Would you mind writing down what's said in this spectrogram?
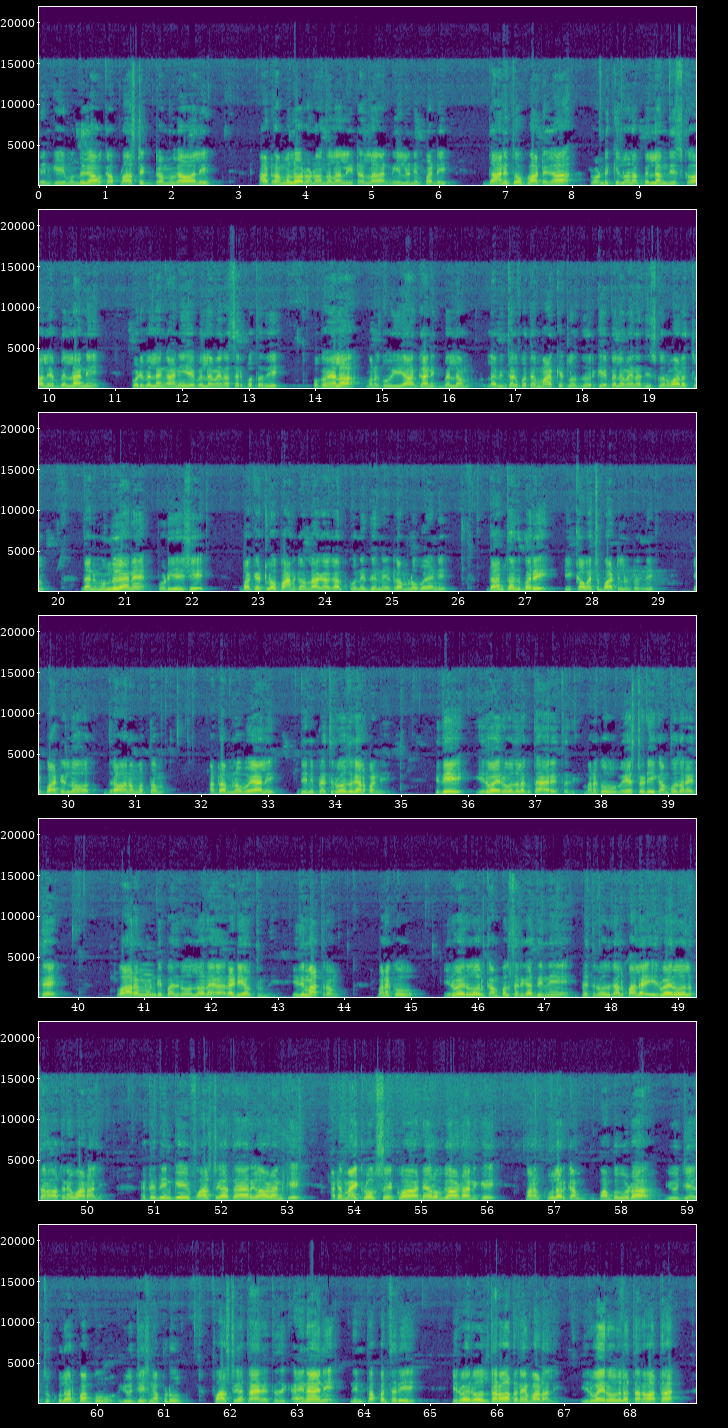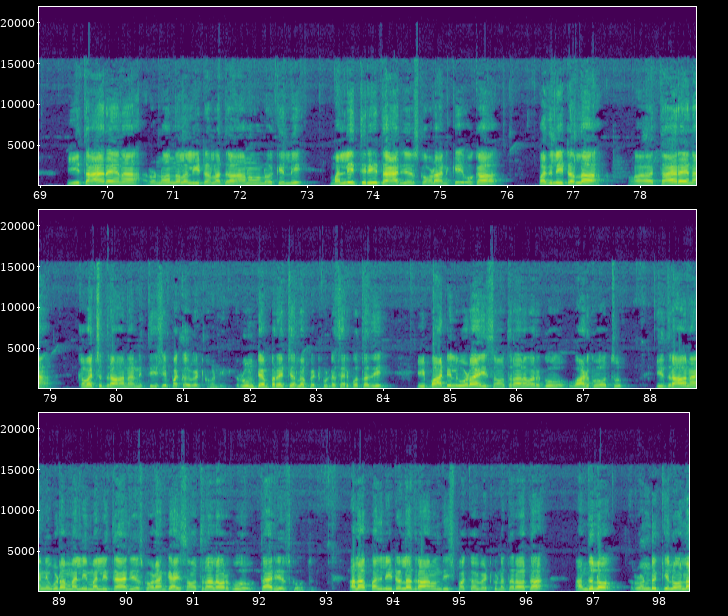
దీనికి ముందుగా ఒక ప్లాస్టిక్ డ్రమ్ము కావాలి. ఆ డ్రమ్ములో రెండు వందల లీటర్ల నీళ్ళు నింపండి. దానితో పాటుగా రెండు కిలోల బెల్లం తీసుకోవాలి. బెల్లాన్ని పొడి బెల్లం కానీ ఏ బెల్లమైనా సరిపోతుంది. ఒకవేళ మనకు ఈ ఆర్గానిక్ బెల్లం లభించకపోతే మార్కెట్లో దొరికే బెల్లమైనా తీసుకొని వాడచ్చు. దాన్ని ముందుగానే పొడి చేసి బకెట్లో పానకంలాగా కలుపుకొని దీన్ని డ్రమ్లో పోయండి. దాని తదుపరి ఈ కవచ్ బాటిల్ ఉంటుంది. ఈ బాటిల్లో ద్రావణం మొత్తం ఆ డ్రమ్లో పోయాలి. దీన్ని ప్రతిరోజు కలపండి. ఇది ఇరవై రోజులకు తయారవుతుంది మనకు వేస్ట్ డీకంపోజర్ అయితే వారం నుండి పది రోజుల్లో రెడీ అవుతుంది. ఇది మాత్రం మనకు ఇరవై రోజులు కంపల్సరిగా దీన్ని ప్రతిరోజు కలపాలి. ఇరవై రోజుల తర్వాతనే వాడాలి. అయితే దీనికి ఫాస్ట్గా తయారు కావడానికి అంటే మైక్రోబ్స్ ఎక్కువ డెవలప్ కావడానికి మనం కూలర్ కంప్ పంపు కూడా యూజ్ చేయొచ్చు. కూలర్ పంపు యూజ్ చేసినప్పుడు ఫాస్ట్గా తయారవుతుంది అయినా అని దీన్ని తప్పనిసరి ఇరవై రోజుల తర్వాతనే వాడాలి. ఇరవై రోజుల తర్వాత ఈ తయారైన రెండు వందల లీటర్ల ద్రావణంలోకి వెళ్ళి మళ్ళీ తిరిగి తయారు చేసుకోవడానికి ఒక పది లీటర్ల తయారైన కవచ్ ద్రావణాన్ని తీసి పక్కకు పెట్టుకోండి. రూమ్ టెంపరేచర్లో పెట్టుకుంటే సరిపోతుంది. ఈ బాటిల్ కూడా ఐదు సంవత్సరాల వరకు వాడుకోవచ్చు. ఈ ద్రావణాన్ని కూడా మళ్ళీ మళ్ళీ తయారు చేసుకోవడానికి ఐదు సంవత్సరాల వరకు తయారు చేసుకోవచ్చు. అలా పది లీటర్ల ద్రావణం తీసి పక్కకు పెట్టుకున్న తర్వాత అందులో రెండు కిలోల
